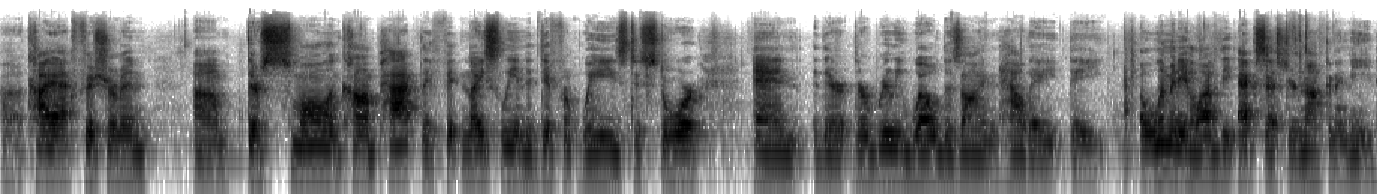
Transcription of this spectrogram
uh, kayak fishermen. Um, they're small and compact. They fit nicely into different ways to store, and they're they're really well designed in how they they eliminate a lot of the excess you're not going to need.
